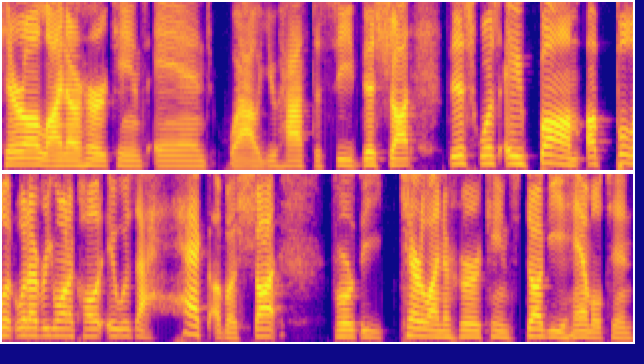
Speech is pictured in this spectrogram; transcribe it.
Carolina Hurricanes. And wow, you have to see this shot. This was a bomb, a bullet, whatever you want to call it. It was a heck of a shot for the Carolina Hurricanes, Dougie Hamilton.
